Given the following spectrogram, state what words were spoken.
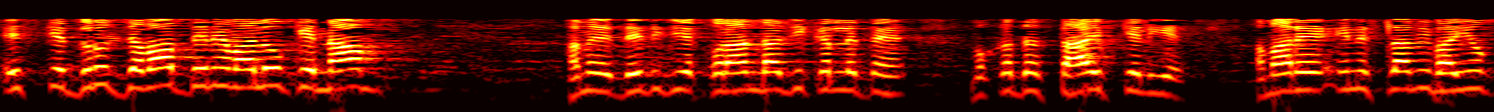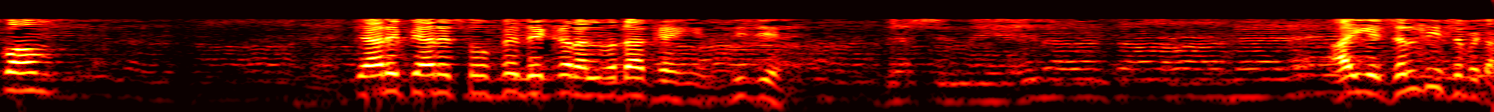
اس کے درست جواب دینے والوں کے نام ہمیں دے دیجیے، قرآن دازی کر لیتے ہیں مقدس طائف کے لیے۔ ہمارے ان اسلامی بھائیوں کو ہم پیارے پیارے تحفے دے کر الوداع کہیں گے۔ دیجیے آئیے، جلدی سے بیٹا،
